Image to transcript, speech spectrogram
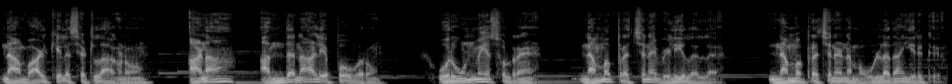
நான் வாழ்க்கையில் செட்டில் ஆகணும். ஆனால் அந்த நாள் எப்போ வரும்? ஒரு உண்மையை சொல்கிறேன் நம்ம பிரச்சனை வெளியில் இல்லை. நம்ம பிரச்சனை நம்ம உள்ளே தான் இருக்குது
